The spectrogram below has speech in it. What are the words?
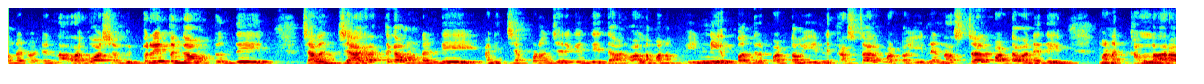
ఉన్నటువంటి నరఘోష విపరీతంగా ఉంటుంది. చాలా జాగ్రత్తగా ఉండండి అని చెప్పడం జరిగింది. దానివల్ల మనం ఎన్ని ఇబ్బందులు పడ్డాం, ఎన్ని కష్టాలు పడ్డాం, ఎన్ని నష్టాలు పడ్డాం అనేది మన కళ్ళారా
